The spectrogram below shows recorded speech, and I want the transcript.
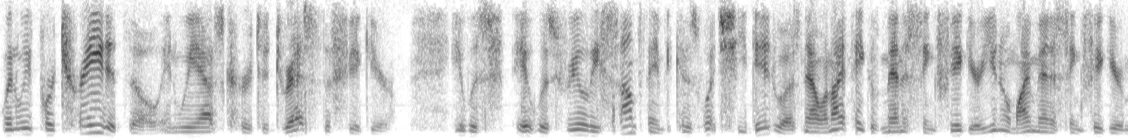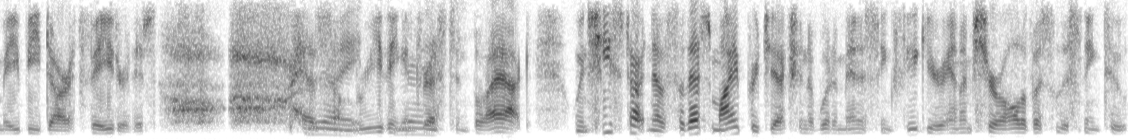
When we portrayed it, though, and we asked her to dress the figure, it was it was really something because what she did was now when I think of menacing figure, you know, my menacing figure may be Darth Vader. This has right, some breathing right. and dressed in black. When she started now, so that's my projection of what a menacing figure, and I'm sure all of us listening to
